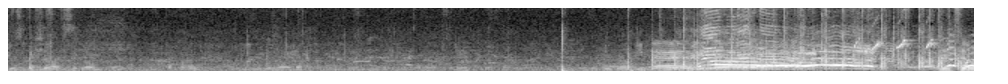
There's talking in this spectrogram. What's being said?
You specialize in Be. tercero.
